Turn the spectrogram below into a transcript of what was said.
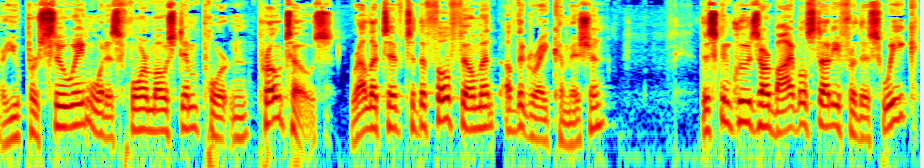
Are you pursuing what is foremost important, protos, relative to the fulfillment of the Great Commission? This concludes our Bible study for this week.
